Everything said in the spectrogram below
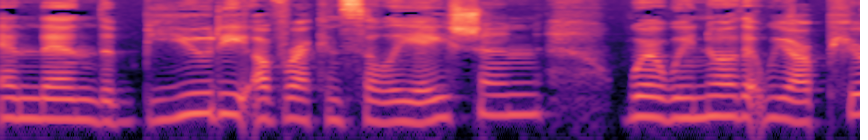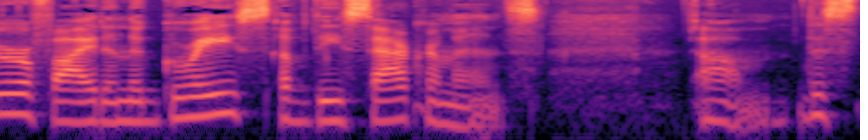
and then the beauty of reconciliation, where we know that we are purified in the grace of these sacraments. Um, this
